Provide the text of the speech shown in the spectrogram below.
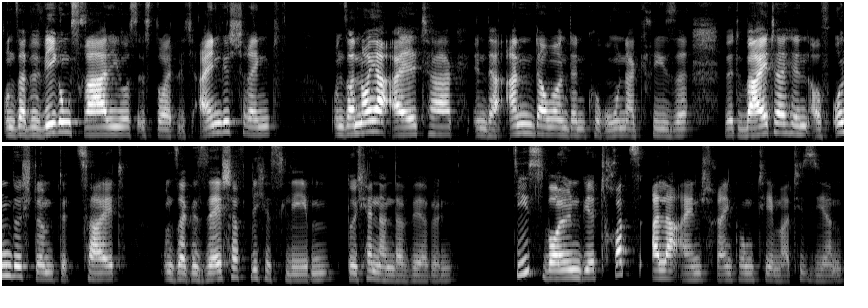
Unser Bewegungsradius ist deutlich eingeschränkt. Unser neuer Alltag in der andauernden Corona-Krise wird weiterhin auf unbestimmte Zeit unser gesellschaftliches Leben durcheinanderwirbeln. Dies wollen wir trotz aller Einschränkungen thematisieren.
